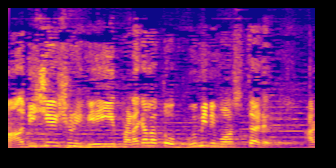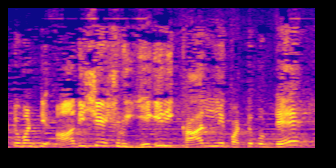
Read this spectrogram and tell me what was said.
ఆదిశేషుడు వేయి పడగలతో భూమిని మోస్తాడు. అటువంటి ఆదిశేషుడు ఎగిరి కాలిని పట్టుకుంటే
